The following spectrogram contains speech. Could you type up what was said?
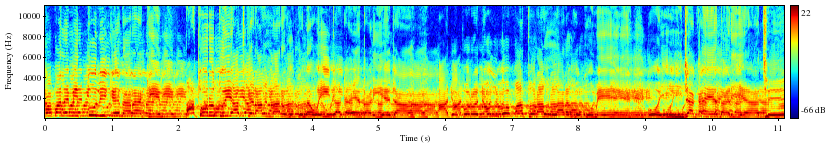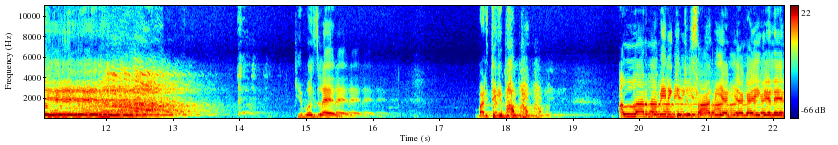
কপালে মৃত্যু লিখে না রাখি, পাথর তুই আজকের আল্লাহর হুকুমে ওই জায়গায় দাঁড়িয়ে যা। আজ পর্যন্ত পাথর আল্লাহর হুকুমে ওই জায়গায় দাঁড়িয়ে আছে। কি বুঝলেন? বাড়ি থেকে ভাব। আল্লাহর নবীর কিছু সাহাবী এক জায়গায় গেলেন।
